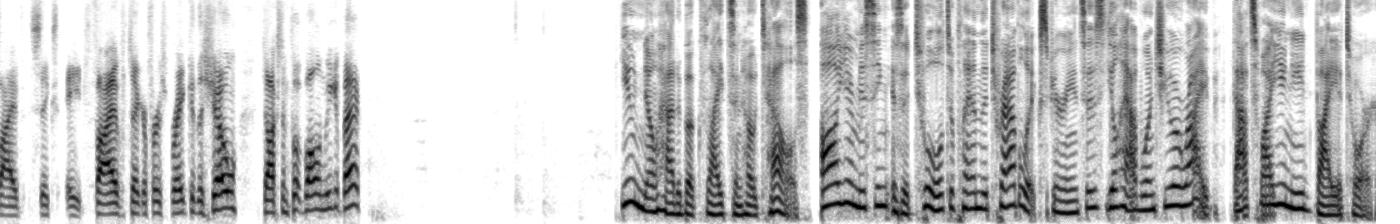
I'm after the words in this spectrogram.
5685. We'll take our first break of the show, talk some football, and we get back. You know how to book flights and hotels. All you're missing is a tool to plan the travel experiences you'll have once you arrive. That's why you need Viator.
